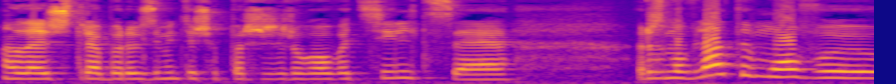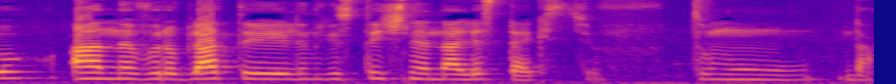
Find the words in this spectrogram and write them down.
Але ж треба розуміти, що першочергова ціль це розмовляти мовою, а не виробляти лінгвістичний аналіз текстів. Тому, так. Да.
